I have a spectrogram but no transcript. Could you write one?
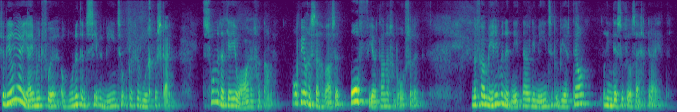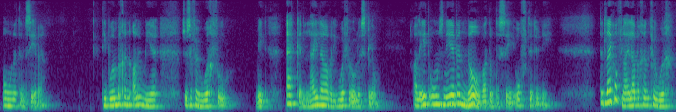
Verbeel jou jy moet voor 107 mense op 'n verhoog verskyn sonder dat jy jou hare gekam het, op jou gesig was het of jou tande geborsel het. Mevrou Merriman het net nou die mense probeer tel en dis hoeveel sy gekry het. 107. Die boom begin al hoe meer soos 'n verhoog voel met ek en Leila wat die hoofrolle speel. Al het ons nie 'n benul wat om te sê of te doen nie. Dit lyk of Leila begin verhoog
